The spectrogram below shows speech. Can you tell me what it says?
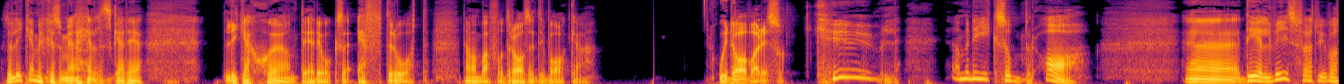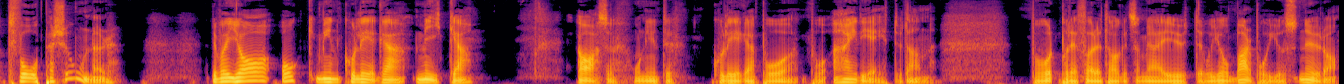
Så lika mycket som jag älskar det, lika skönt är det också efteråt när man bara får dra sig tillbaka. Och idag var det så kul! Ja, men det gick så bra. Eh, delvis för att vi var två personer. Det var jag och min kollega Mika. Ja, alltså hon är ju inte kollega på, på Ideate utan på, på det företaget som jag är ute och jobbar på just nu. Då.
